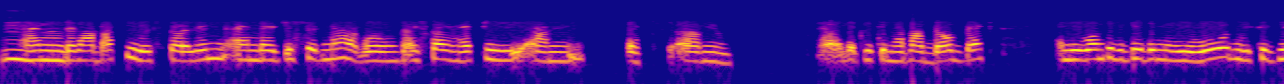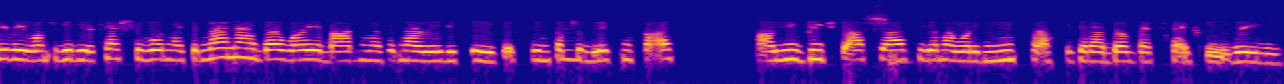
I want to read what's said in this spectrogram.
Mm. and that our bakkie was stolen. And they just said, no, well, they're so happy um, that, um, uh, that we can have our dog back. And we wanted to give them a reward. And we said, here, we want to give you a cash reward. And they said, no, no, don't worry about it. And I said, no, really, please. It's been such a blessing for us. Uh, you've reached out to us. You don't know what it means for us to get our dog back safely, really.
